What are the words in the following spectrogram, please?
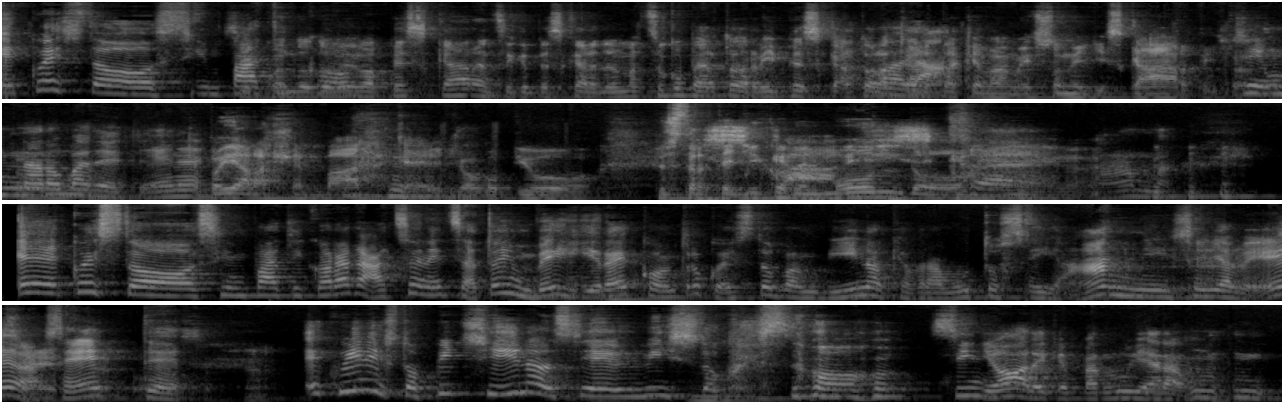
E questo Sì, simpatico... quando doveva pescare, anziché pescare dal mazzo coperto, ha ripescato la Voilà. carta che aveva messo negli scarti. cioè Sì, proprio una roba del genere. E poi a Rush and Bash, che è il gioco più, più strategico del Scavi, mondo. scavi. eh. Mamma. E questo simpatico ragazzo ha iniziato a inveire contro questo bambino che avrà avuto sei anni, se li Eh, aveva, sette, sette. eh. E quindi sto piccino si è visto Mm. questo signore che per lui era un-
